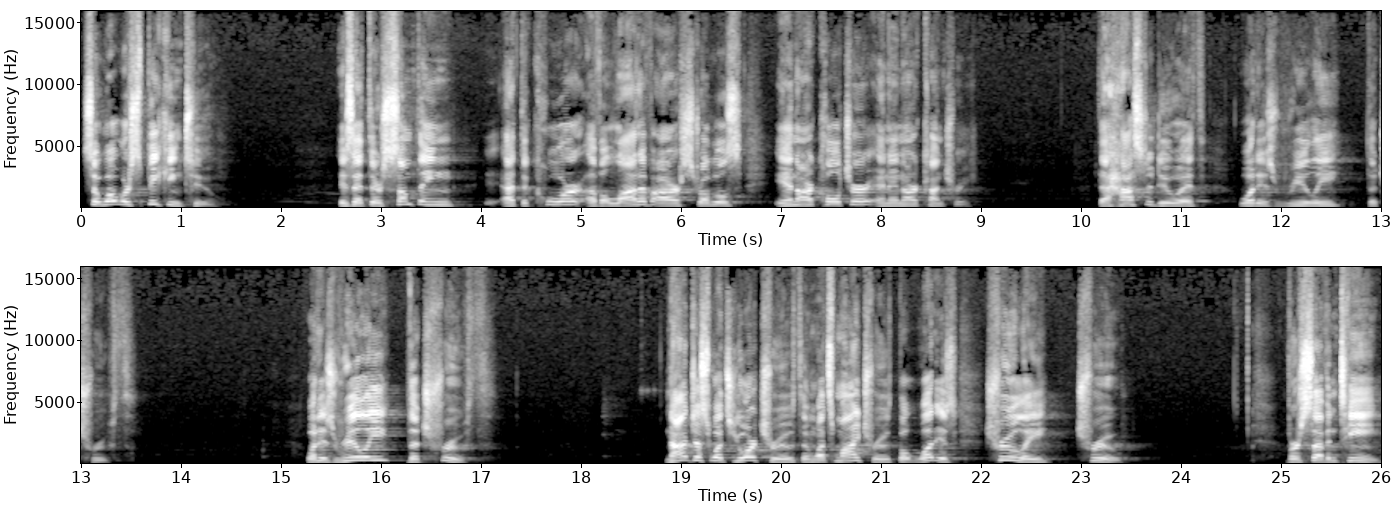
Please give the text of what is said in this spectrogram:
So, what we're speaking to is that there's something at the core of a lot of our struggles in our culture and in our country that has to do with what is really the truth. What is really the truth. Not just what's your truth and what's my truth, but what is truly true. Verse 17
